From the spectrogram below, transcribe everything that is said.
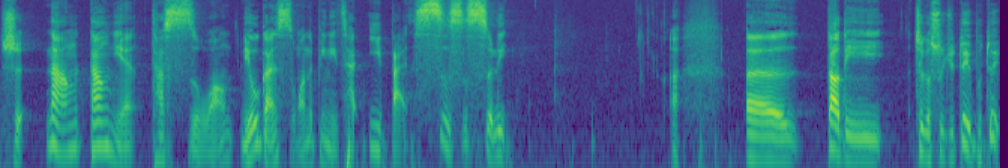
是，那当年他死亡流感死亡的病例才一百四十四例。啊，呃，到底这个数据对不对？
